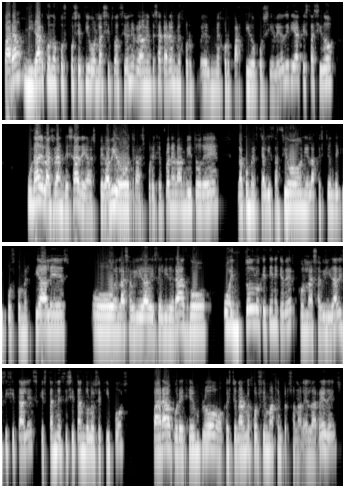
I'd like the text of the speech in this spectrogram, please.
para mirar con ojos positivos la situación y realmente sacar el mejor, el mejor partido posible. Yo diría que esta ha sido una de las grandes áreas, pero ha habido otras, por ejemplo, en el ámbito de la comercialización y en la gestión de equipos comerciales o en las habilidades de liderazgo o en todo lo que tiene que ver con las habilidades digitales que están necesitando los equipos para, por ejemplo, gestionar mejor su imagen personal en las redes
